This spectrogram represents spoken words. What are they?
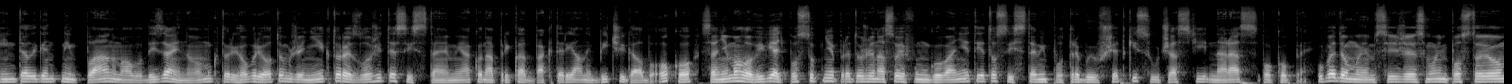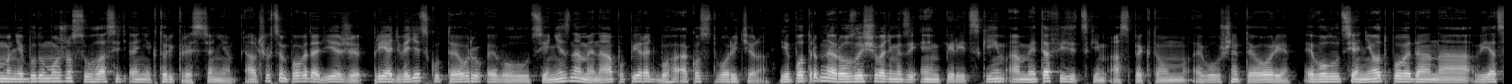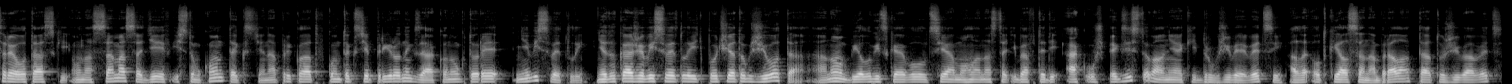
inteligentným plánom alebo dizajnom, ktorý hovorí o tom, že niektoré zložité systémy, ako napríklad bakteriálny bičik alebo oko, sa nemohlo vyvíjať postupne, pretože na svoje fungovanie tieto systémy potrebujú všetky súčasti naraz pokope. Uvedomujem si, že s môjim postojom nebudú možno súhlasiť aj niektorí kresťania. Ale čo chcem povedať je, že prijať vedeckú teóriu evolúcie neznamená popierať Boha ako stvoriteľa. Je potrebné rozlišovať medzi empirickým a metafyzickým aspektom evolučnej teórie. Evolúcia neodpovedá na viaceré otázky, ona sama sa deje v istom kontexte, napríklad v kontexte prírodných zákonov, ktoré nevysvetlí. Nedokáže vysvetliť počiatok života. Áno, áno, biologická evolúcia mohla nastať iba vtedy, ak už existoval nejaký druh živej veci, ale odkiaľ sa nabrala táto živá vec?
